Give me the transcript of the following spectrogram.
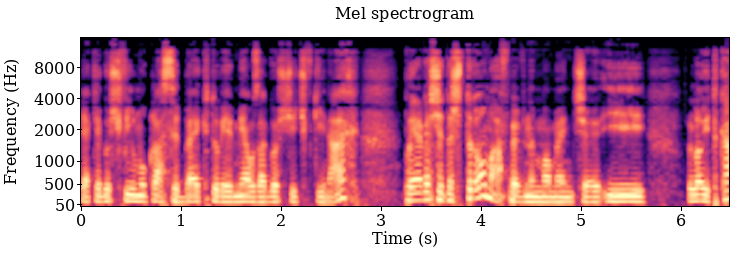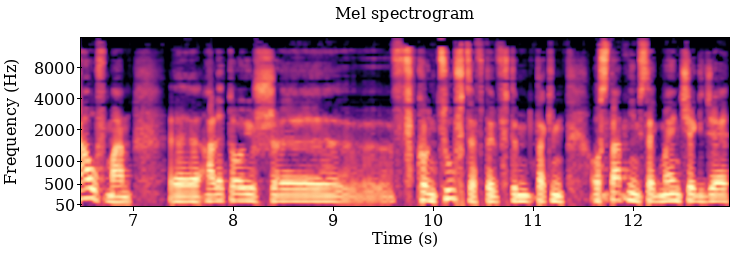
jakiegoś filmu klasy B, który miał zagościć w kinach. Pojawia się też Troma w pewnym momencie i Lloyd Kaufman, e, ale to już e, w końcówce, w, te, w tym takim ostatnim segmencie, gdzie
